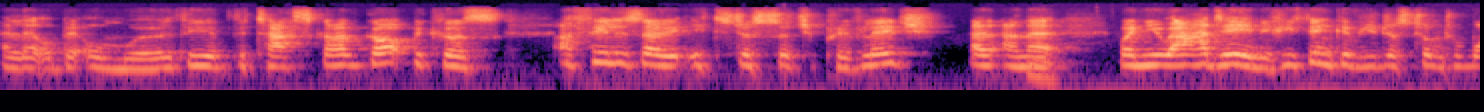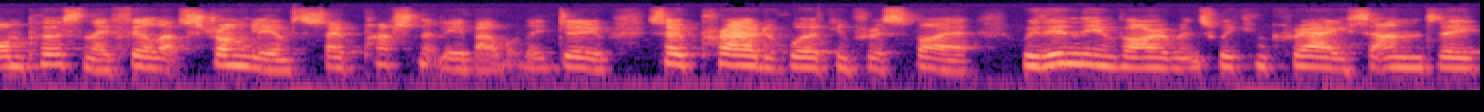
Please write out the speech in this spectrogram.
a little bit unworthy of the task i've got because I feel as though it's just such a privilege, and, and that mm. when you add in, if you think of you just talking to one person, they feel that strongly and so passionately about what they do, so proud of working for Aspire within the environments we can create and the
